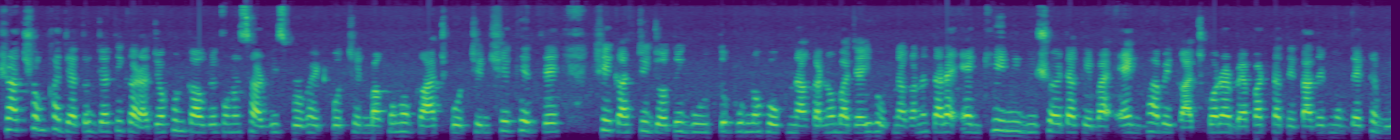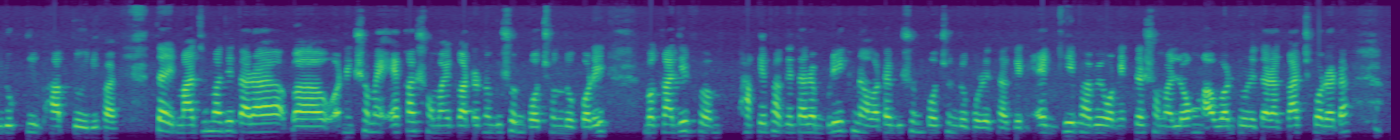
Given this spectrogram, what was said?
সাত সংখ্যা জাতক জাতিকারা যখন কাউকে কোনো সার্ভিস প্রোভাইড করছেন বা কোনো কাজ করছেন, সেক্ষেত্রে সেই কাজটি যতই গুরুত্বপূর্ণ হোক না কেন বা যাই হোক না কেন, তারা একঘেয়েমি বিষয়টাকে বা একভাবে কাজ করার ব্যাপারটাতে তাদের মধ্যে একটা বিরক্তির ভাব তৈরি হয়। তাই মাঝে মাঝে তারা অনেক সময় একা সময় কাটানো ভীষণ পছন্দ করেন বা কাজের ফাঁকে ফাঁকে তারা ব্রেক নেওয়াটা ভীষণ পছন্দ করে থাকেন। একঘেয়েভাবে অনেকটা সময় লং আওয়ার ধরে তারা কাজ করাটা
